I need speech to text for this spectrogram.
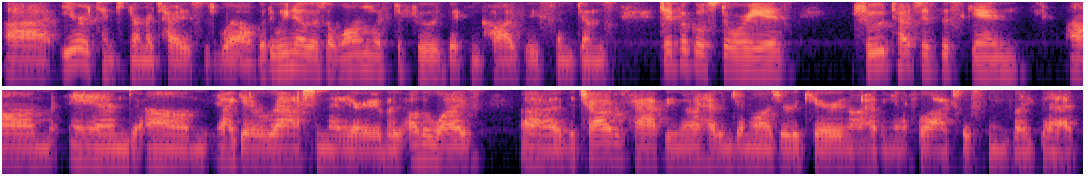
uh, irritant dermatitis as well. But we know there's a long list of foods that can cause these symptoms. Typical story is food touches the skin, um, and um, I get a rash in that area. But otherwise, Uh, the child is happy, not having generalized urticaria, not having anaphylaxis, things like that.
